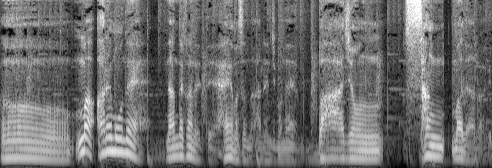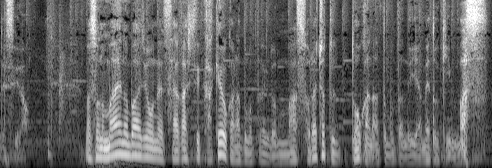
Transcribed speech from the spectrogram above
うんまああれもねなんだかんだ言って葉山さんのアレンジもねバージョン3まであるわけですよ、まあ、その前のバージョンをね探してかけようかなと思ったんだけどまあそれはちょっとどうかなと思ったんでやめときます。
